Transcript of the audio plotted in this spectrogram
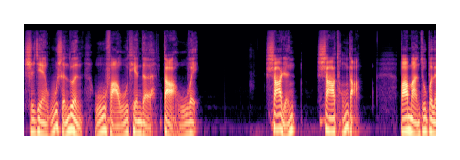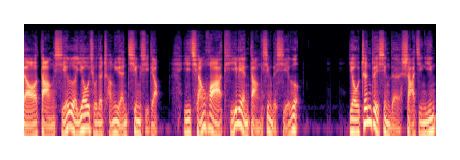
实践无神论、无法无天的大无畏。杀人，杀同党，把满足不了党邪恶要求的成员清洗掉，以强化提炼党性的邪恶。有针对性的杀精英，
